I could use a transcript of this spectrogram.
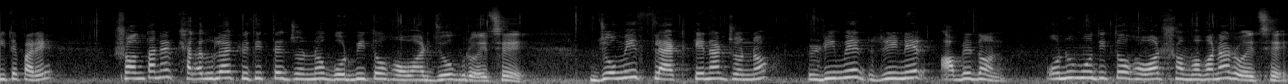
নিতে পারে। সন্তানের খেলাধুলায় কৃতিত্বের জন্য গর্বিত হওয়ার যোগ রয়েছে। জমি ফ্ল্যাট কেনার জন্য ঋণের ঋণের আবেদন অনুমোদিত হওয়ার সম্ভাবনা রয়েছে।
